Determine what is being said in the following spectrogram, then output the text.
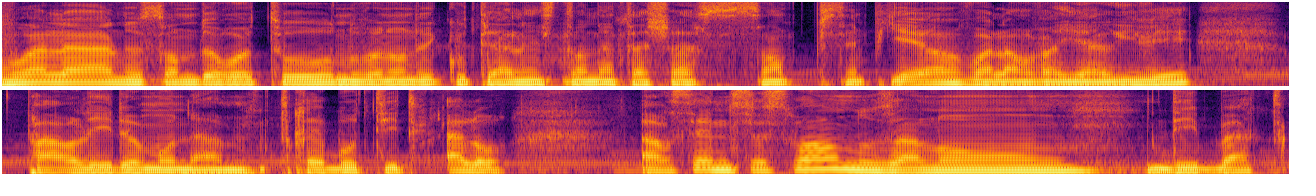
Voilà, nous sommes de retour. Nous venons d'écouter à l'instant Natacha Saint-Pierre. Voilà, on va y arriver. Parler de mon âme. Très beau titre. Alors, Arsène, ce soir, nous allons débattre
